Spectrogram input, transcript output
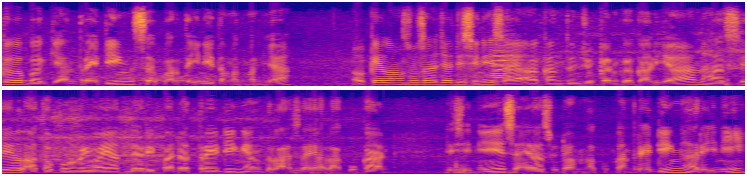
ke bagian trading seperti ini teman-teman ya Oke, langsung saja di sini saya akan tunjukkan ke kalian hasil ataupun riwayat daripada trading yang telah saya lakukan. Di sini saya sudah melakukan trading hari ini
